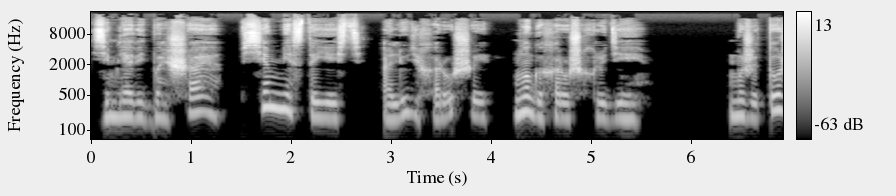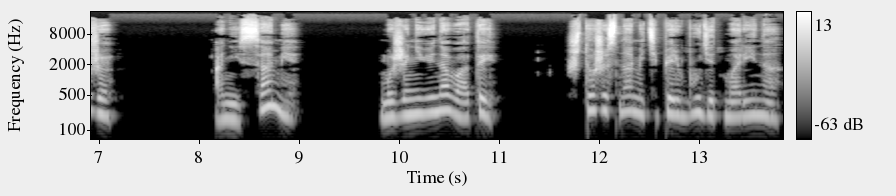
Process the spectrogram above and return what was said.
Земля ведь большая, всем место есть, а люди хорошие, много хороших людей. Мы же тоже... Они сами? Мы же не виноваты. Что же с нами теперь будет, Марина?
